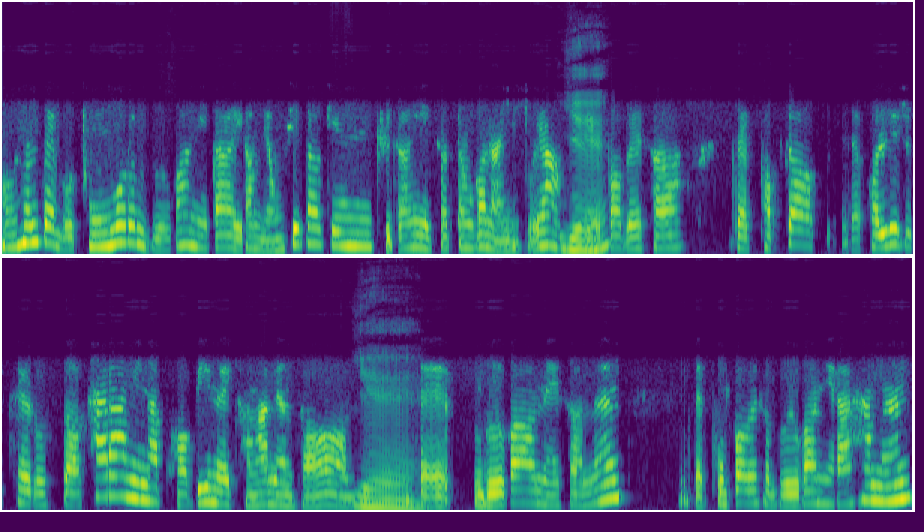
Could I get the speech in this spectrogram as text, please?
어, 현재 뭐 동물은 물건이다 이런 명시적인 규정이 있었던 건 아니고요. 예. 민법에서 이제 법적 이제 권리 주체로서 사람이나 법인을 정하면서 예. 이제 물건에서는 이제 본법에서 물건이라 함은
